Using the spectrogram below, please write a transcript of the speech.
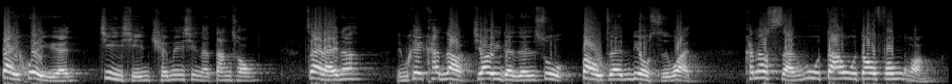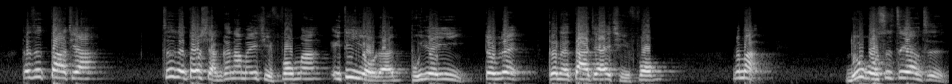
带会员。进行全面性的当冲，再来呢，你们可以看到交易的人数暴增六十万，看到散户大户都疯狂，但是大家真的都想跟他们一起疯吗？一定有人不愿意，对不对？跟着大家一起疯。那么如果是这样子，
